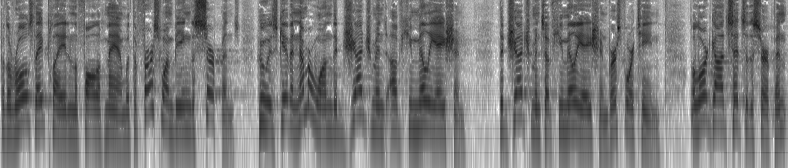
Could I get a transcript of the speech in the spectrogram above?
for the roles they played in the fall of man, with the first one being the serpent, who is given, number one, the judgment of humiliation. The judgment of humiliation. Verse 14. The Lord God said to the serpent,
